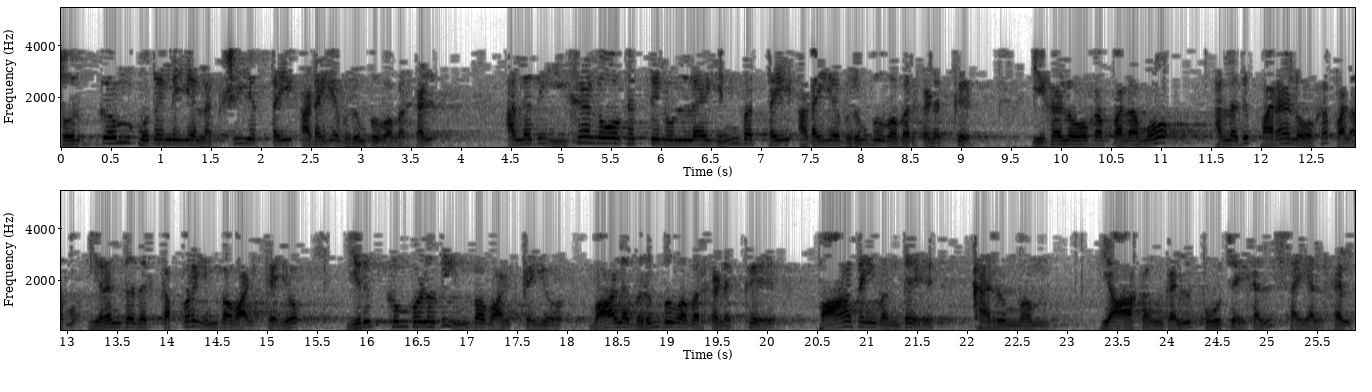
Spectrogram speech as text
சொர்க்கம் முதலிய லட்சியத்தை அடைய விரும்புபவர்கள் அல்லது இகலோகத்தில் உள்ள இன்பத்தை அடைய விரும்புபவர்களுக்கு இகலோக பலமோ அல்லது பரலோக பலமோ இறந்ததற்கப்புறம் இன்ப வாழ்க்கையோ இருக்கும் பொழுது இன்ப வாழ்க்கையோ வாழ விரும்புபவர்களுக்கு பாதை வந்து கர்மம் யாகங்கள் பூஜைகள் செயல்கள்.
